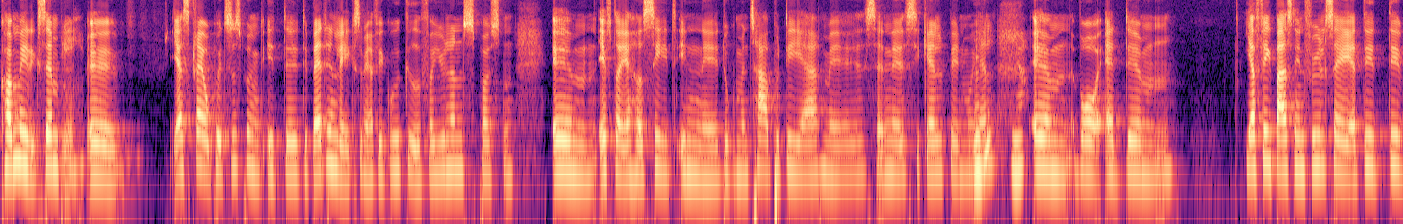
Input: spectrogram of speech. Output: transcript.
komme med et eksempel. Øh, jeg skrev på et tidspunkt et øh, debatindlæg, som jeg fik udgivet for Jyllandsposten, øh, efter jeg havde set en øh, dokumentar på DR med Sanne Sigal Ben Moyal, mm-hmm. ja. øh, hvor at... Øh, jeg fik bare sådan en følelse af, at det, det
